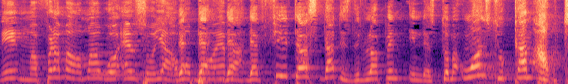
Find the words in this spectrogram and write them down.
ne mmɔfra ma a ɔmo awɔ ɛnso yɛ a The, the, the, the fetus that is developing in the stomach wants to come out.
